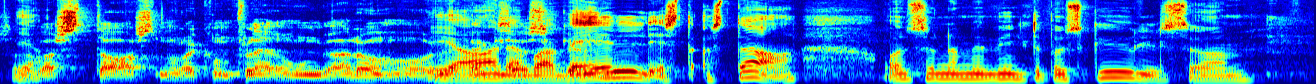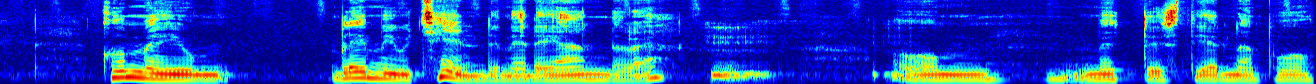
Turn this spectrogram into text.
Så det Ja. var stas når det kom flere unger, da? Ja, det var veldig stas da. Og så når vi begynte på skolen, så kom vi jo, ble vi jo kjent med de andre. Mm. Og møttes gjerne på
